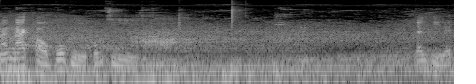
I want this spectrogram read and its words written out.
นักนักๆเขาปุ๊บนี่ผมสีจังสีเลย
